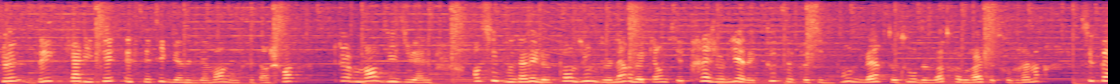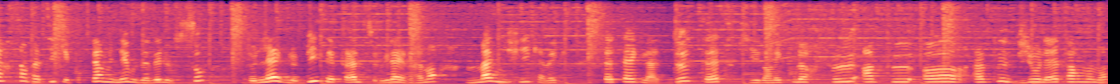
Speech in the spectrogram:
que des qualités esthétiques bien évidemment, donc c'est un choix purement visuel. Ensuite, vous avez le pendule de l'arlequin qui est très joli avec toute cette petite boule verte autour de votre bras. Je trouve vraiment super sympathique. Et pour terminer, vous avez le saut de l'aigle bicéphale. Celui-là est vraiment magnifique avec cet aigle à deux têtes qui est dans les couleurs feu, un peu or, un peu violet par moment.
